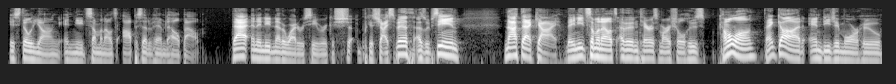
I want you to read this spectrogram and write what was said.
is still young and needs someone else opposite of him to help out. That and they need another wide receiver because because Shi Smith, as we've seen, not that guy. They need someone else other than Terrace Marshall, who's come along, thank God, and DJ Moore, who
